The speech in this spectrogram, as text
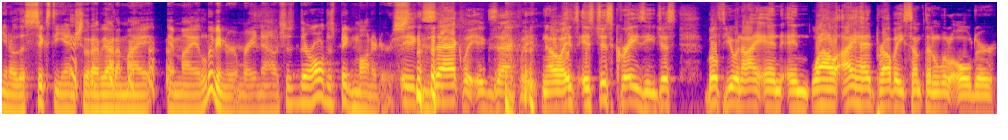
you know the 60 inch that I've got in my in my living room right now. It's just they're all just big monitors. exactly, exactly. No, it's it's just crazy. Just both you and I, and and while I had probably something a little older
